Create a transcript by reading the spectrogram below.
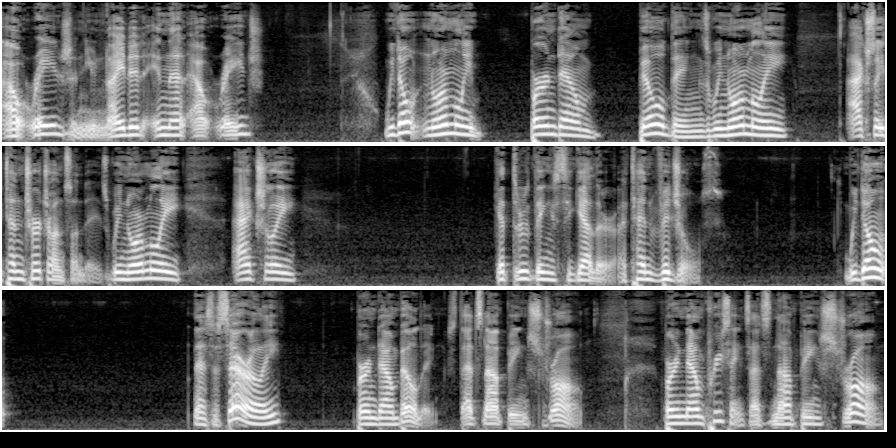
outraged and united in that outrage, we don't normally burn down buildings. We normally actually attend church on Sundays. We normally actually get through things together, attend vigils. We don't necessarily burn down buildings. That's not being strong. Burning down precincts, that's not being strong.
